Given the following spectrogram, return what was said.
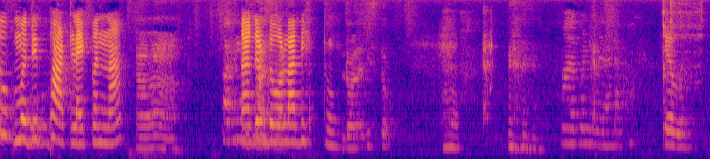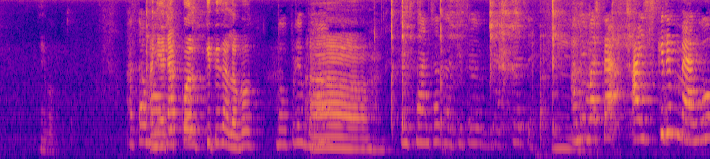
तो मध्ये फाटलाय पण ना. हा. त्याचा डोळा दिसतो. डोळा दिसतो. मला पण डोळा दाखव. हे बघ. हे बघ. आता आणि मला याच्यात पल्प किती झाला बघ? बापरे एक माणसासाठी तर जास्तच आहे. आम्ही मस्त आईस्क्रीम मँगो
